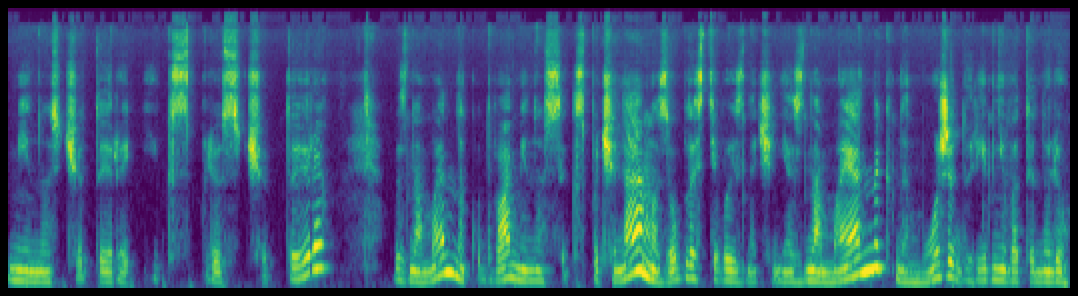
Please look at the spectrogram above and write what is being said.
мінус 4х плюс 4 в знаменнику 2 мінус х. Починаємо з області визначення. Знаменник не може дорівнювати нулю.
